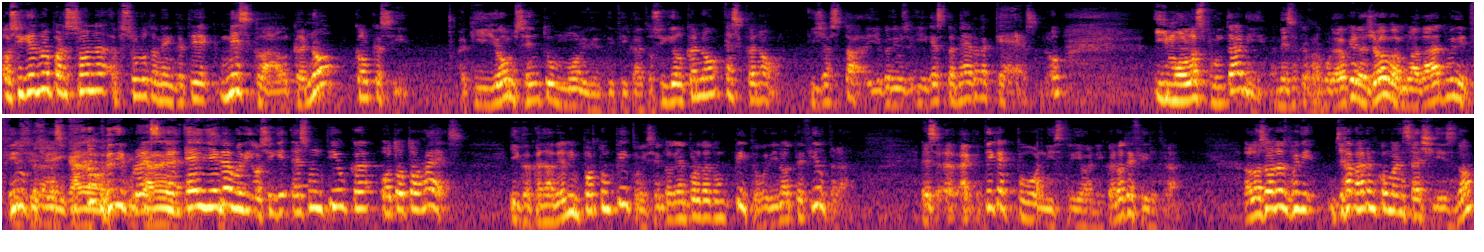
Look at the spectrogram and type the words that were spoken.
o sigui, és una persona absolutament que té més clar el que no que el que sí. Aquí jo em sento molt identificat, o sigui, el que no és que no, i ja està, i que dius, i aquesta merda què és, no? I molt espontani, a més que recordeu que era jove, amb l'edat, vull dir, filtres, sí, encara- vull dir, però encara- és que ell era, vull dir, o sigui, és un tio que o tot o res, i que cada vegada li importa un pito, i sempre li ha importat un pito, vull dir, no té filtre. És, eh, té aquest punt histriònic, que no té filtre. Aleshores, vull dir, ja varen començar així, no?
